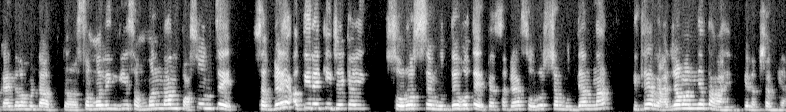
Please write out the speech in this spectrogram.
काय त्याला म्हणतात समलिंगी संबंधांपासूनचे सगळे अतिरेकी जे काही सोरोसचे मुद्दे होते त्या सगळ्या सोरोसच्या मुद्द्यांना तिथे राजमान्यता आहे हे लक्षात घ्या.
